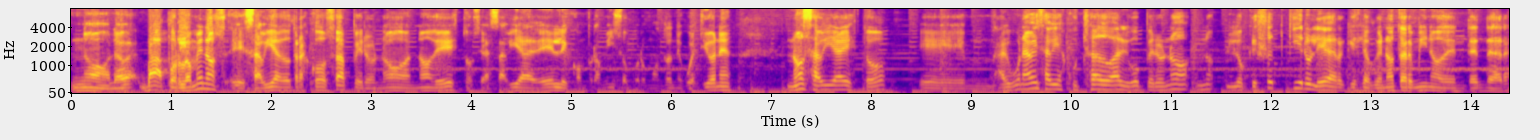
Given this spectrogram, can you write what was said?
No, la- va, por lo menos eh, sabía de otras cosas, pero no, no de esto. O sea, sabía de él, de compromiso por un montón de cuestiones. No sabía esto. Eh, alguna vez había escuchado algo, pero no, no. Lo que yo quiero leer, que es lo que no termino de entender,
